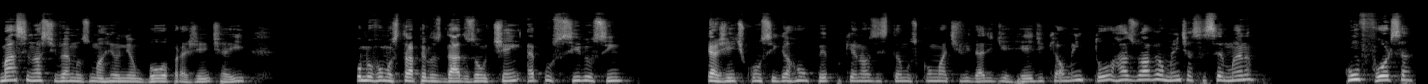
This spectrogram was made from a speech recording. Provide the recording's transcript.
Mas se nós tivermos uma reunião boa para a gente aí, como eu vou mostrar pelos dados on-chain, é possível sim que a gente consiga romper, porque nós estamos com uma atividade de rede que aumentou razoavelmente essa semana com força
